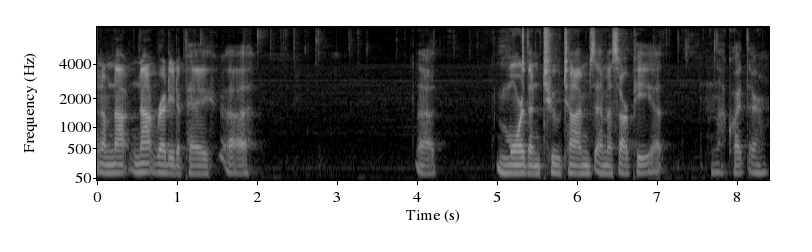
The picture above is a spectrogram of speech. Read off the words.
And I'm not not ready to pay uh, uh, more than two times MSRP yet. I'm not quite there.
